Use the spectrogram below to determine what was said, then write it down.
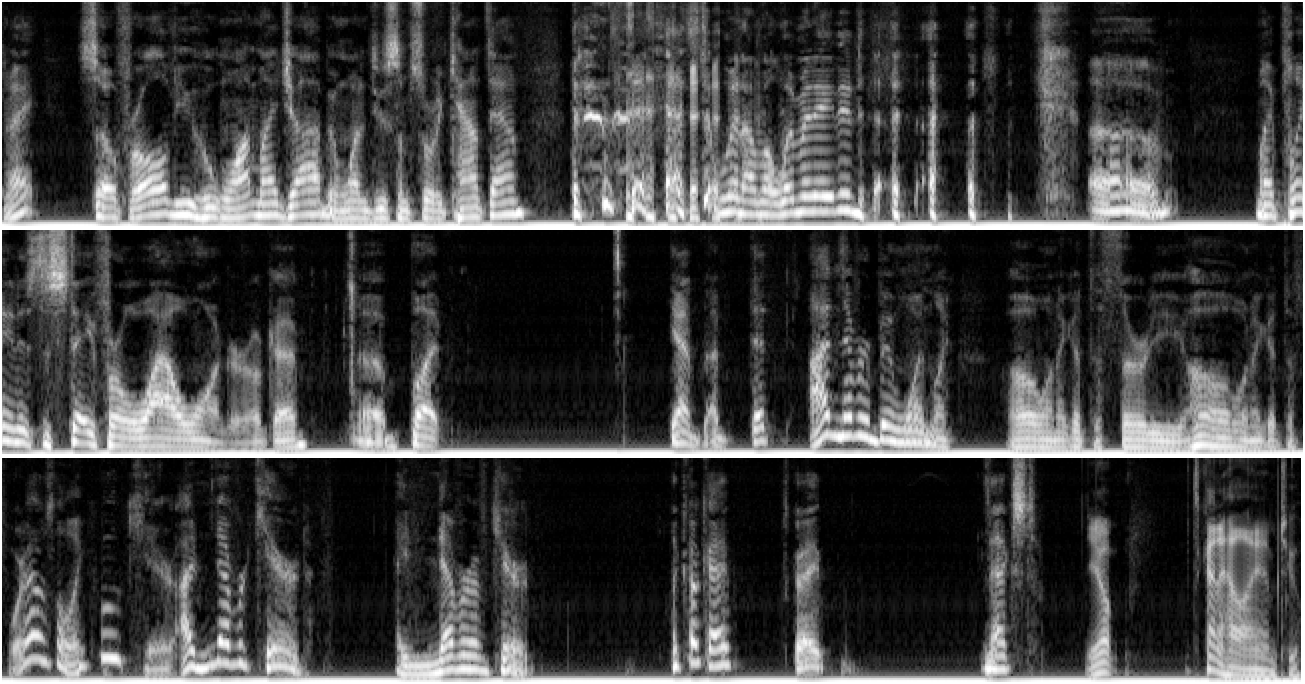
Right. So for all of you who want my job and want to do some sort of countdown as to when I'm eliminated, um, my plan is to stay for a while longer. Okay. Uh, but yeah, that I've never been one like oh, when I got to 30, oh, when I got to 40. I was all like, who cares? I never cared. I never have cared. Like, okay, it's great. Next. Yep. It's kind of how I am too.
